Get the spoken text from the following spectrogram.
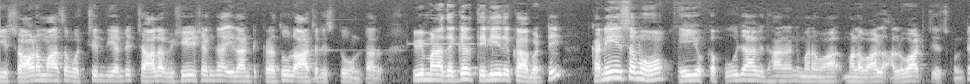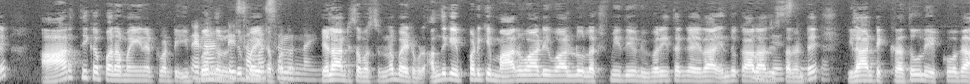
ఈ శ్రావణ మాసం వచ్చింది అంటే చాలా విశేషంగా ఇలాంటి క్రతువులు ఆచరిస్తూ ఉంటారు. ఇవి మన దగ్గర తెలియదు కాబట్టి కనీసము ఈ యొక్క పూజా విధానాన్ని మన మన వాళ్ళు అలవాటు చేసుకుంటే ఆర్థిక పరమైనటువంటి ఇబ్బందుల నుంచి సమస్యలు బయటపడ ఉన్నాయి? ఎలాంటి సమస్యలున్నా బయటపడదు అందుకే ఇప్పటికీ మార్వాడి వాళ్ళు లక్ష్మీదేవిని విపరీతంగా ఎలా ఎందుకు ఆరాధిస్తారంటే. ఇలాంటి క్రతువులు ఎక్కువగా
